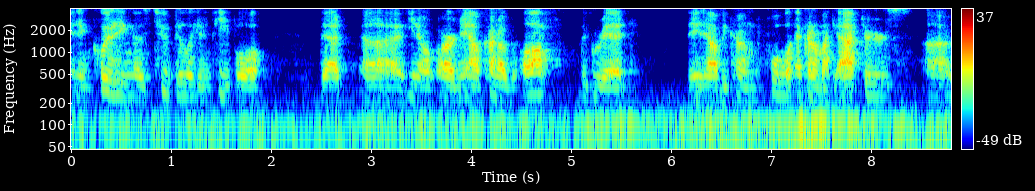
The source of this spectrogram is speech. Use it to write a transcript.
and including those 2 billion people that uh, you know are now kind of off the grid. They now become full economic actors, um,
